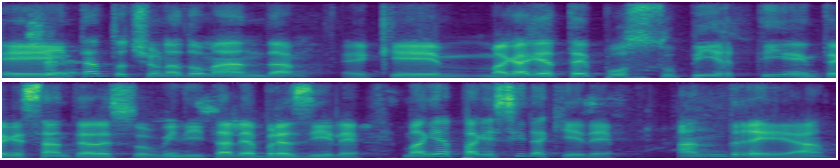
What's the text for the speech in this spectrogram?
e sì. intanto c'è una domanda eh, che magari a te può stupirti, è interessante adesso, quindi Italia-Brasile. Maria Paresida chiede, Andrea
